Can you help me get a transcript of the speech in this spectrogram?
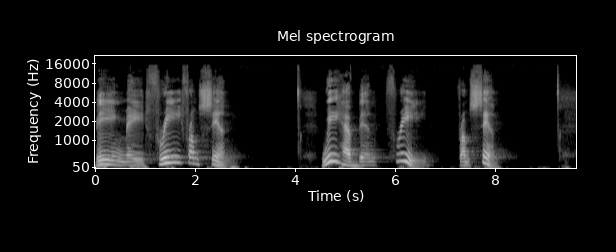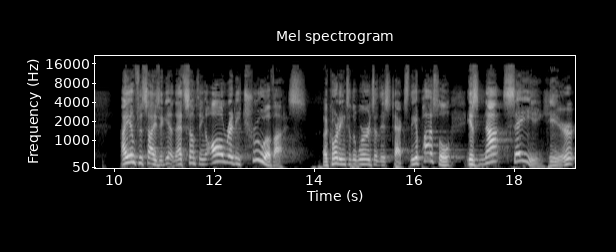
being made free from sin. We have been freed from sin. I emphasize again, that's something already true of us, according to the words of this text. The apostle is not saying here,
